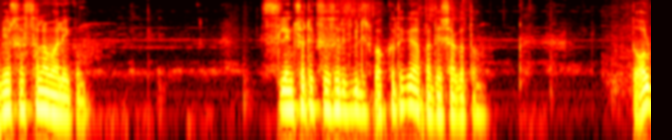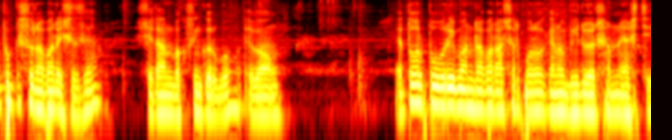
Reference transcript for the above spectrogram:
বিয়ার্স আসসালামু আলাইকুম। স্লিংশট অ্যাক্সেসরিজ বিডির পক্ষ থেকে আপনাদের স্বাগত। তো অল্প কিছু রাবার এসেছে, সেটা আনবক্সিং করব এবং এত অল্প পরিমাণ রাবার আসার পরও কেন ভিডিওর সামনে আসছি,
